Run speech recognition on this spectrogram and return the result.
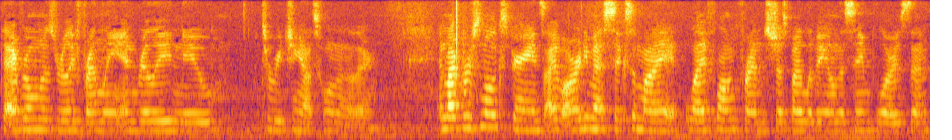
that everyone was really friendly and really new to reaching out to one another. In my personal experience, I've already met six of my lifelong friends just by living on the same floor as them,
